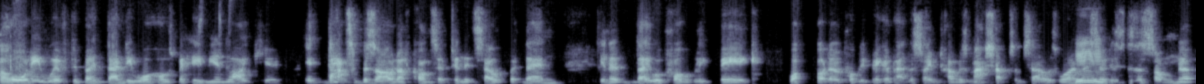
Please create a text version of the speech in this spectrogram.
Of- Horny with the Dandy Warhol's Bohemian Like You. It, that's a bizarre enough concept in itself. But then, you know, they were probably big. Well, they were probably big about the same time as mashups themselves, weren't they? So Mm. this is a song that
